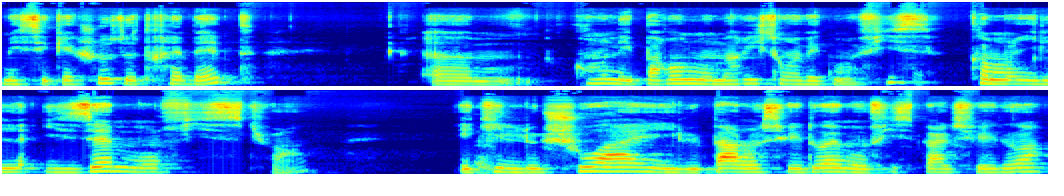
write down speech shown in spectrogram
mais c'est quelque chose de très bête. quand les parents de mon mari sont avec mon fils, comment ils, ils aiment mon fils, tu vois, et qu'ils le choient, ils lui parlent en suédois, et mon fils parle suédois,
